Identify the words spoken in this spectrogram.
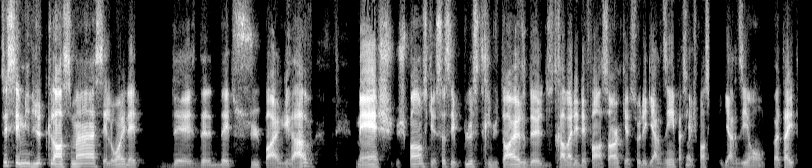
sais, ces milieux de classement, c'est loin d'être super grave. Mais je, je pense que ça, c'est plus tributaire de- du travail des défenseurs que ceux des gardiens, parce que je pense que les gardiens ont peut-être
